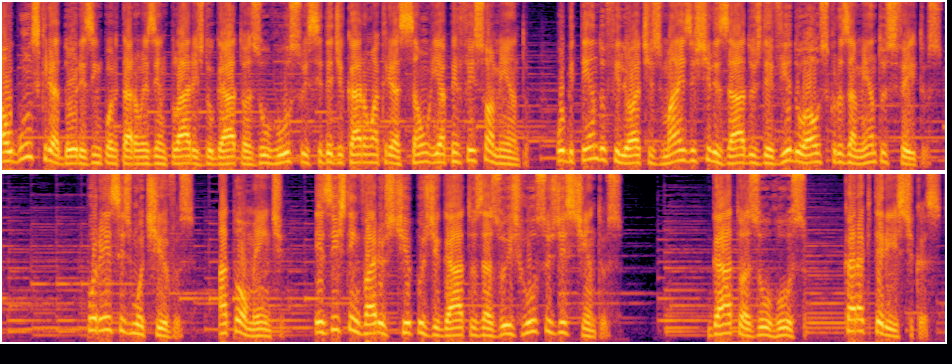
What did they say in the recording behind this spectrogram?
alguns criadores importaram exemplares do gato azul russo e se dedicaram à criação e aperfeiçoamento, obtendo filhotes mais estilizados devido aos cruzamentos feitos. Por esses motivos, atualmente, existem vários tipos de gatos azuis russos distintos. Gato azul russo. Características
